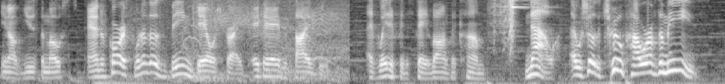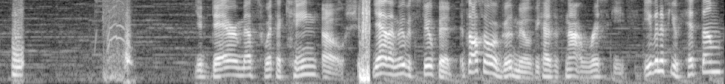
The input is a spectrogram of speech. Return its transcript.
you know, use the most. And of course, one of those being Gale Strike, aka the side B. I've waited for this day long to come. Now, I will show the true power of the Miis! You dare mess with a king? Oh, shit. Yeah, that move is stupid. It's also a good move because it's not risky. Even if you hit them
